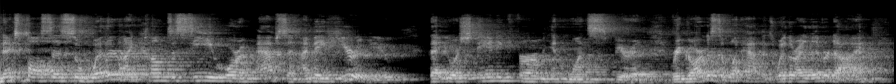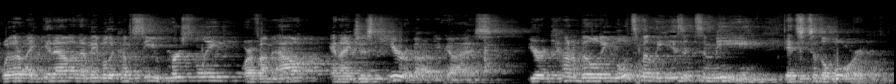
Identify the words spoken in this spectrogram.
Next, Paul says, So whether I come to see you or am absent, I may hear of you that you are standing firm in one spirit. Regardless of what happens, whether I live or die, whether I get out and I'm able to come see you personally, or if I'm out and I just hear about you guys, your accountability ultimately isn't to me, it's to the Lord.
